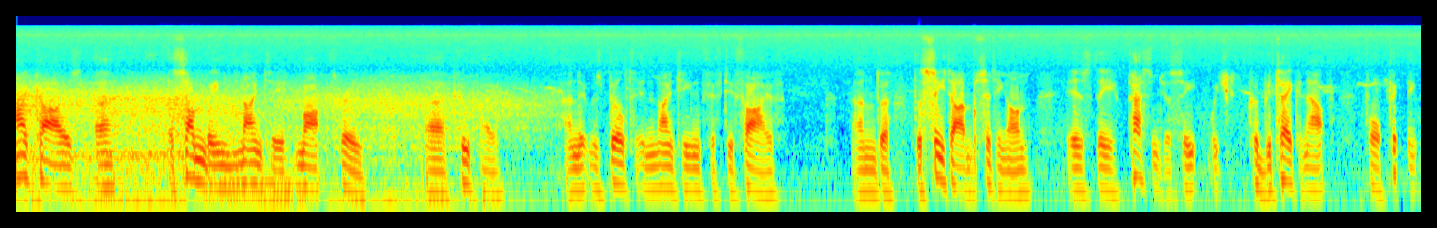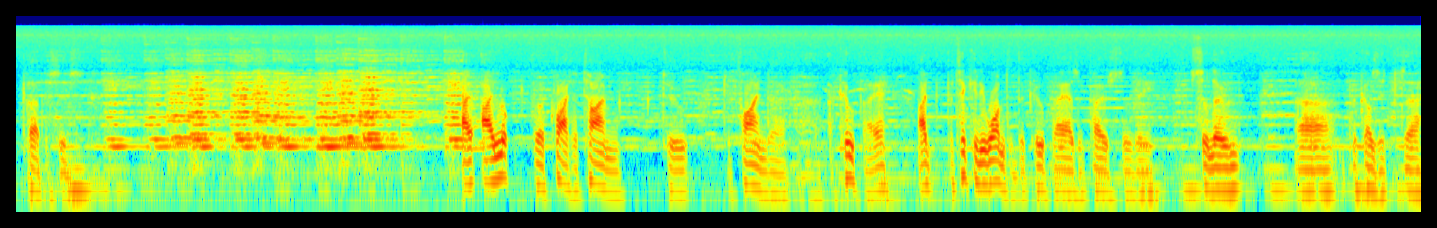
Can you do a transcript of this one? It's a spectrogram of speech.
My car is uh, a Sunbeam 90 Mark III uh, coupe, and it was built in 1955. And uh, the seat I'm sitting on is the passenger seat, which could be taken out for picnic purposes. I, I looked for quite a time to, to find a, a, coupe. I particularly wanted the coupe as opposed to the saloon uh, because it, uh,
